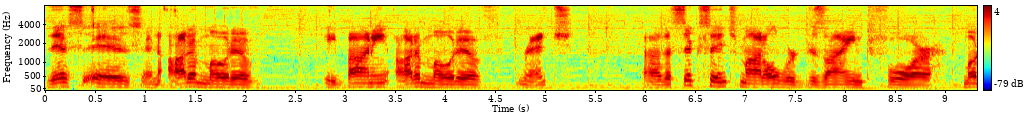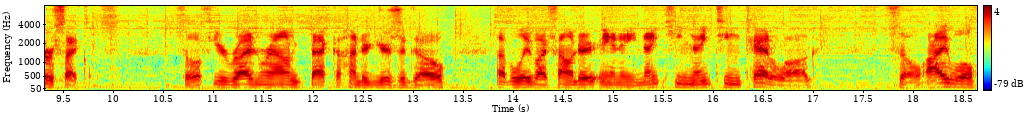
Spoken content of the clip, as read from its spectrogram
This is an automotive, a Bonney automotive wrench. Uh, the six inch model were designed for motorcycles. So if you're riding around back 100 years ago, I believe I found it in a 1919 catalog. So I will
